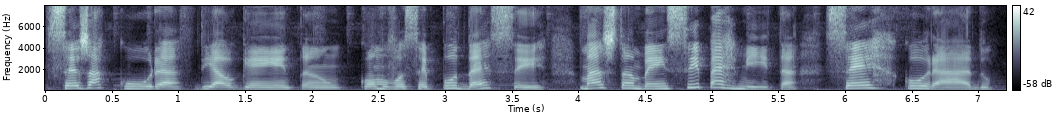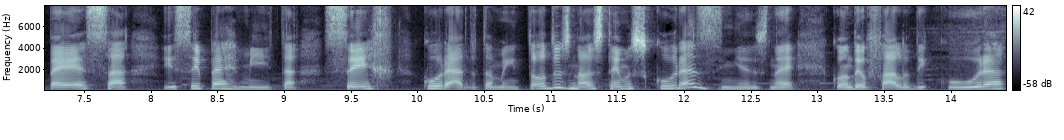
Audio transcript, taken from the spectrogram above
Seja a cura de alguém, então, como você puder ser, mas também se permita ser curado, peça e se permita ser curado também. Todos nós temos curazinhas, né? Quando eu falo de cura,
